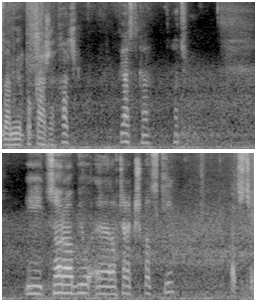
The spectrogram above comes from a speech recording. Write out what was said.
Teraz wam je pokażę. Chodź. Gwiazdka, chodź. I co robił e, owczarek szkocki? Patrzcie.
